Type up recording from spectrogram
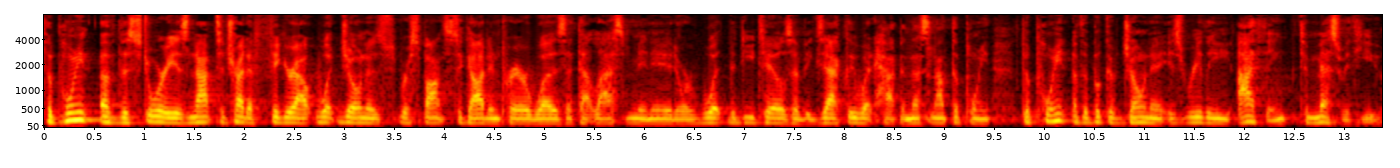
The point of the story is not to try to figure out what Jonah's response to God in prayer was at that last minute or what the details of exactly what happened. That's not the point. The point of the book of Jonah is really, I think, to mess with you.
